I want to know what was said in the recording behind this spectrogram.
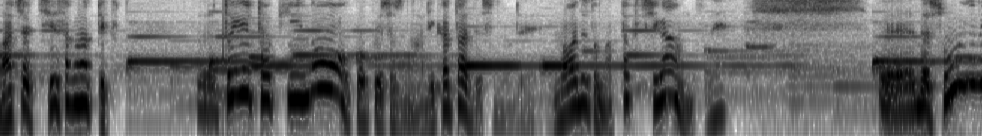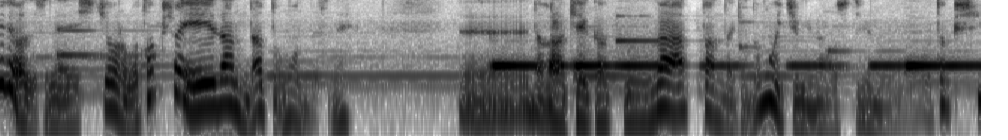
町は小さくなっていくという時の公共施設のあり方ですので今までと全く違うんですね。えー、でそういう意味ではですね市長の私は英断だと思うんですね。えー、だから計画があったんだけども一応見直すというのは私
